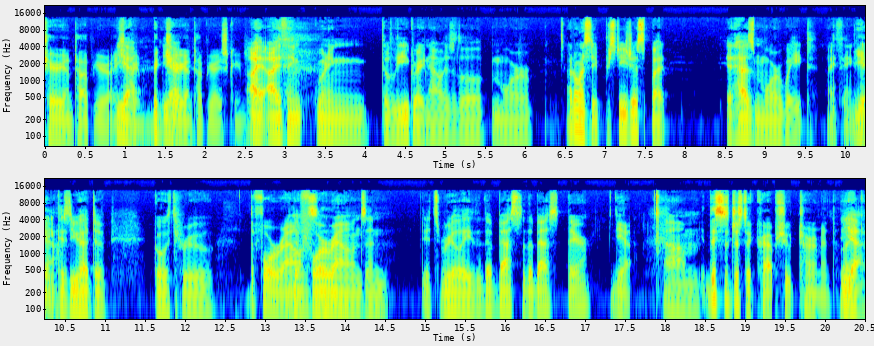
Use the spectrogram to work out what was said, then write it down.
cherry on top of your ice Yeah, cream. Big yeah. cherry on top of your ice cream. I, I think winning the league right now is a little more, I don't want to say prestigious, but it has more weight, I think. Yeah. Because you had to go through the four rounds. the four and- rounds and it's really the best of the best there. Yeah. Um, This is just a crapshoot tournament. Like, Yeah.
